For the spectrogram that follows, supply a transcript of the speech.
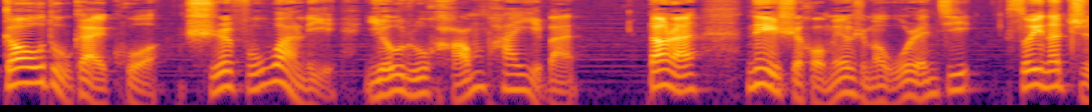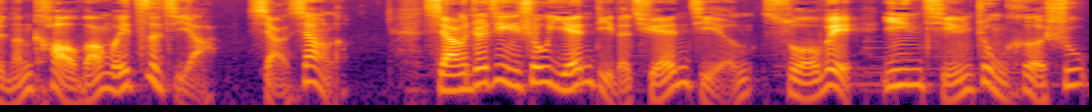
高度概括，驰幅万里，犹如航拍一般。当然那时候没有什么无人机，所以呢，只能靠王维自己啊想象了，想着尽收眼底的全景。所谓阴晴众壑殊。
